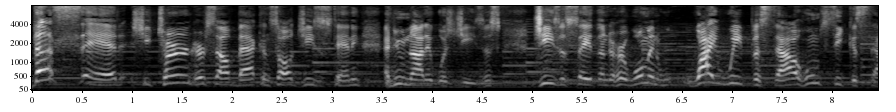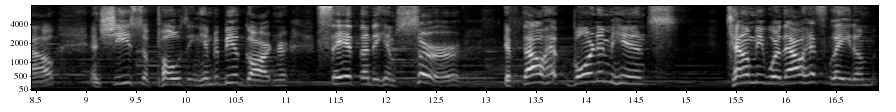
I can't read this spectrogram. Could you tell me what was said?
thus said, she turned herself back and saw Jesus standing, and knew not it was Jesus. Jesus saith unto her, Woman, why weepest thou? Whom seekest thou? And she, supposing him to be a gardener, saith unto him, Sir, if thou have borne him hence, tell me where thou hast laid him,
